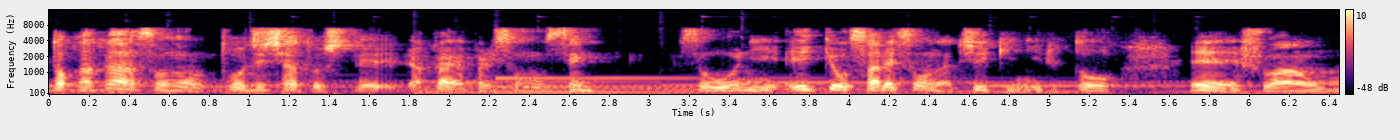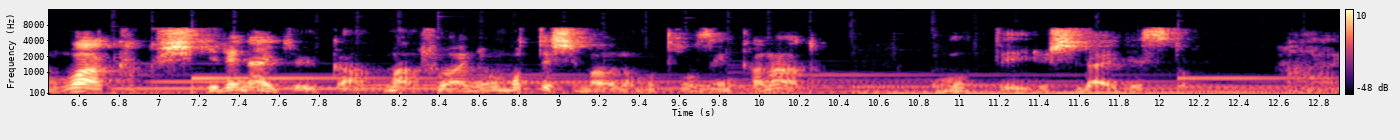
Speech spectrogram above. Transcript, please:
とかがその当事者として、だからやっぱりその戦争に影響されそうな地域にいると、えー、不安は隠しきれないというか、まあ、不安に思ってしまうのも当然かなと思っている次第ですと。は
